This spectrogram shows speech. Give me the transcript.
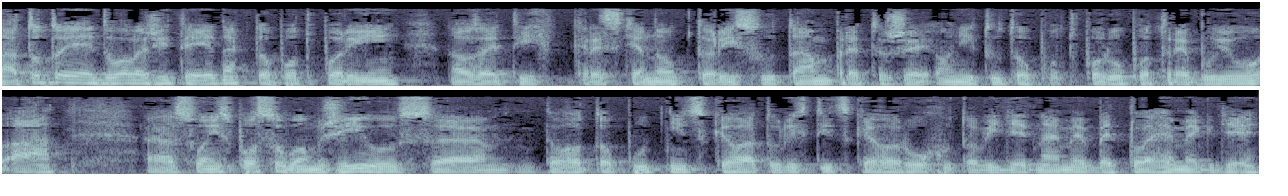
No a toto je dôležité, jednak to podporí naozaj tých kresťanov, ktorí sú tam, pretože oni túto podporu potrebujú a e, svojím spôsobom žijú z e, tohoto putnického a turistického ruchu. To vidieť najmä v Betleheme, kde e,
